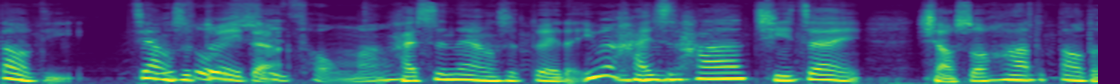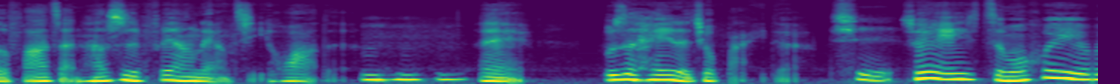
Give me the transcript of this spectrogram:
到底这样是对的，从吗？还是那样是对的？因为孩子他其实，在小时候他的道德发展他是非常两极化的，嗯哼哼，哎，不是黑的就白的，是，所以怎么会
